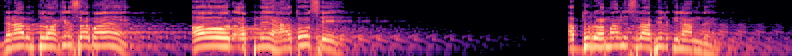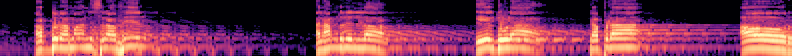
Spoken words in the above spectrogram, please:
जनाब अब्दुल आखिर साहब आए और अपने हाथों से अब्दुल रहमान इसराफिल को इनाम दें। अब्दुल रहमान इसराफिल, अल्हम्दुलिल्लाह, एक जोड़ा कपड़ा और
